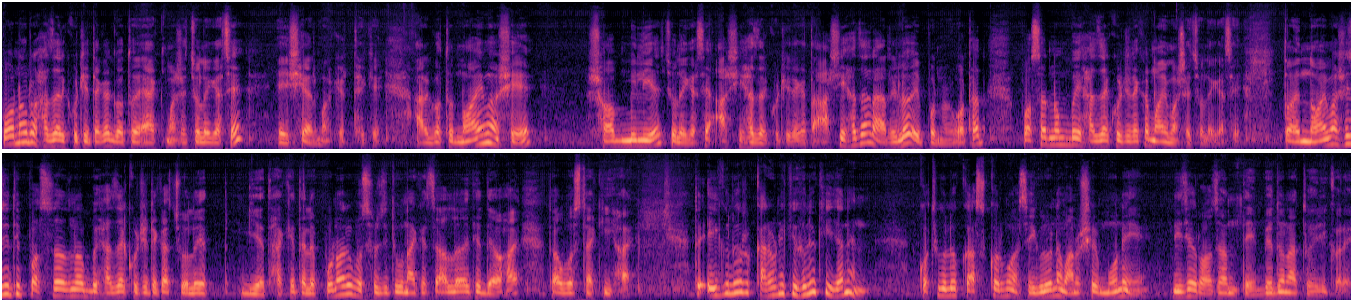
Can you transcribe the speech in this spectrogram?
পনেরো হাজার কোটি টাকা গত এক মাসে চলে গেছে এই শেয়ার মার্কেট থেকে। আর গত নয় মাসে সব মিলিয়ে চলে গেছে আশি হাজার কোটি টাকা। তা আশি হাজার আর এলো এই পনেরো, অর্থাৎ পঁচানব্বই হাজার কোটি টাকা নয় মাসে চলে গেছে। তো নয় মাসে যদি পঁচানব্বই হাজার কোটি টাকা চলে গিয়ে থাকে, তাহলে পনেরো বছর যদি ওনাকে চালাইতে দেওয়া হয়, তো অবস্থা কি হয়? তো এইগুলোর কারণে কি হলো কি জানেন? কতগুলো কাজকর্ম আছে, এগুলো না মানুষের মনে নিজের অজান্তে বেদনা তৈরি করে।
